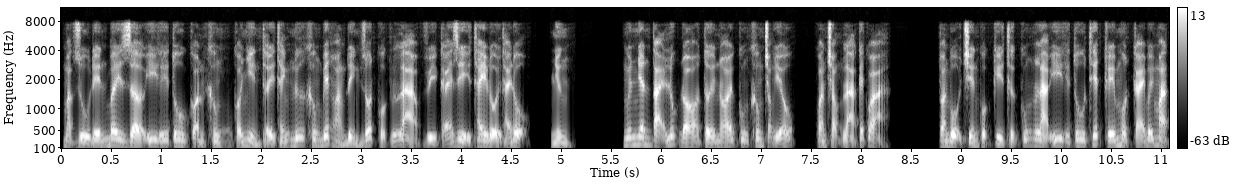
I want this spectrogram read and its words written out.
mặc dù đến bây giờ y tu còn không có nhìn thấy thánh nữ không biết hoàng đình rốt cuộc là vì cái gì thay đổi thái độ, nhưng nguyên nhân tại lúc đó tới nói cũng không trọng yếu, quan trọng là kết quả. Toàn bộ chiến cuộc kỳ thực cũng là y tu thiết kế một cái bẫy mặt,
